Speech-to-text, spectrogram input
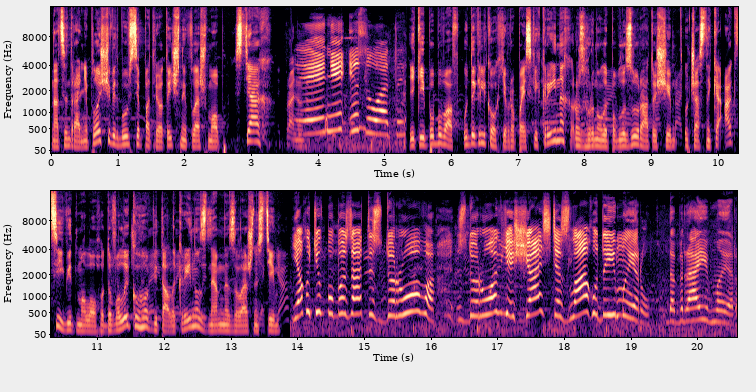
на центральній площі відбувся патріотичний флешмоб. Стяг, злоти. який побував у декількох європейських країнах, розгорнули поблизу ратуші. Учасники акції від малого до великого вітали країну з Днем Незалежності. Я хотів побажати здорова, здоров'я, щастя, злагоди і миру. Добра і миру.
